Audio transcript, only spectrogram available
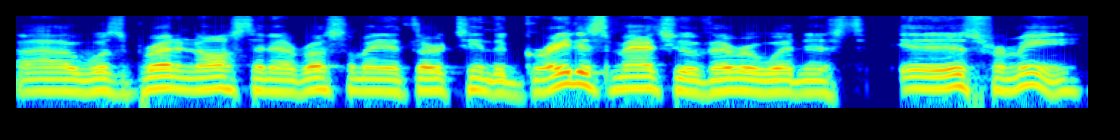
Uh, was Bret and Austin at WrestleMania 13 the greatest match you have ever witnessed? It is for me.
